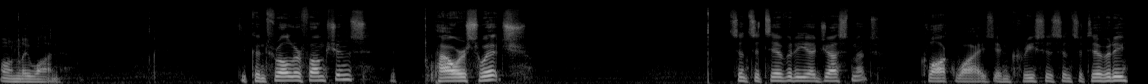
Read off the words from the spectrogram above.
only one. The controller functions, power switch, sensitivity adjustment, clockwise increases sensitivity,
